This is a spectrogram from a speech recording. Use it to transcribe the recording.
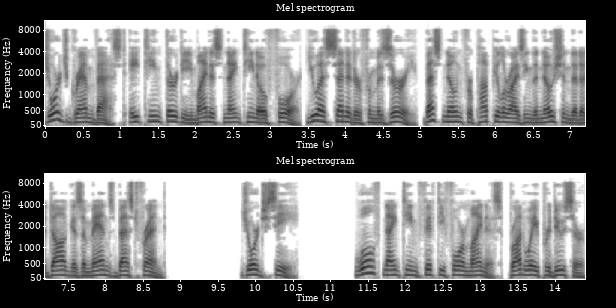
George Graham Vest (1830–1904), U.S. senator from Missouri, best known for popularizing the notion that a dog is a man's best friend. George C. Wolfe (1954–), Broadway producer,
